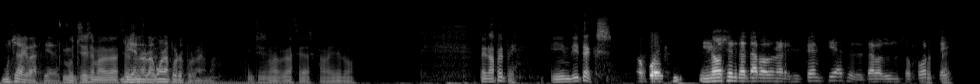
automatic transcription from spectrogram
Muchas gracias. Muchísimas gracias. Y enhorabuena por el programa. Muchísimas gracias, caballero. Venga, Pepe, Inditex. No, pues no se trataba de una resistencia, se trataba de un soporte,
